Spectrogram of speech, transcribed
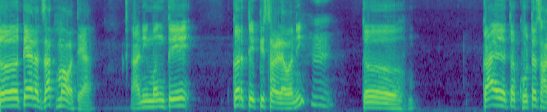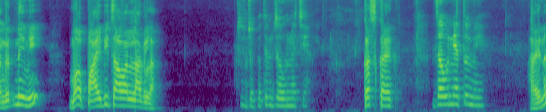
तर त्याला जखमा होत्या आणि मग ते करते पिसाळल्यावानी. तर काय आता खोटं सांगत नाही मी. मग पाय बी चावायला लागला. बाप्पा तुम्ही जाऊनच या. कस काय? जाऊन या तुम्ही. आहे ना?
